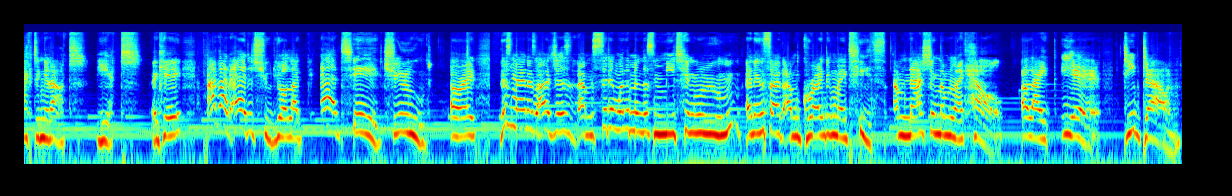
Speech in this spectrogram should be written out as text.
acting it out yet. Okay? I got attitude. You're like attitude. Alright? This man is I just I'm sitting with him in this meeting room and inside I'm grinding my teeth. I'm gnashing them like hell. I like, yeah. Deep down,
